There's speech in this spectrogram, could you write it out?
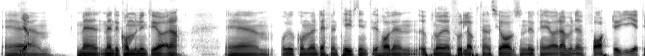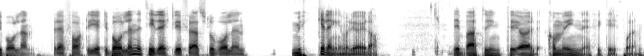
Eh, ja. men, men det kommer du inte göra. Eh, och du kommer definitivt inte ha den, uppnå den fulla potential som du kan göra med den fart du ger till bollen. För den fart du ger till bollen är tillräcklig för att slå bollen mycket längre än vad du gör idag. Det är bara att du inte gör, kommer in effektivt på den.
